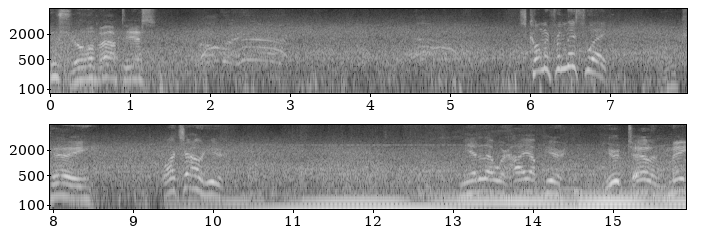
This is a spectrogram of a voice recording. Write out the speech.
You sure about this? It's coming from this way. Okay. Watch out here. Mierda, we're high up here. You're telling me.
